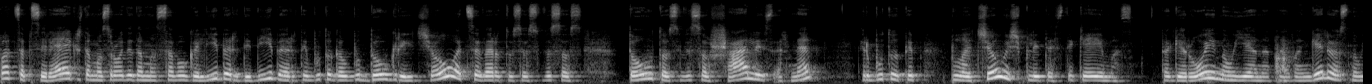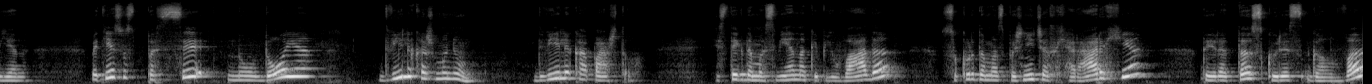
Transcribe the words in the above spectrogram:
pats apsireikšdamas, rodydamas savo galybę ir didybę, ir tai būtų galbūt daug greičiau atsivertusios visos tautos, visos šalys, ar ne? Ir būtų taip plačiau išplitęs tikėjimas. Ta geroji naujiena, ta Evangelijos naujiena. Bet Jėzus pasinaudoja 12 žmonių, 12 paštalų. Įsteigdamas vieną kaip jų vadą, sukurdamas bažnyčios hierarchiją, tai yra tas, kuris galva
